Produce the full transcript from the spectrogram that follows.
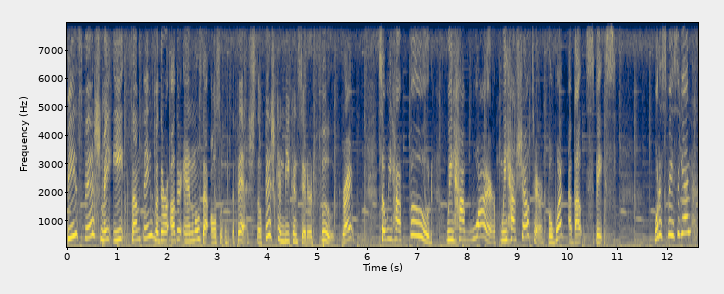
these fish may eat some things, but there are other animals that also eat the fish. So fish can be considered food, right? So we have food, we have water, we have shelter, but what about space? What is space again?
